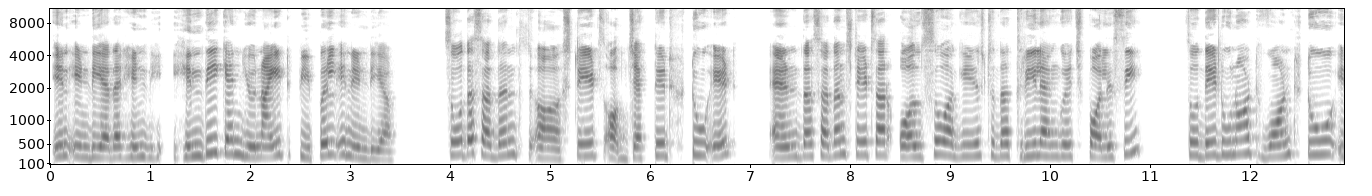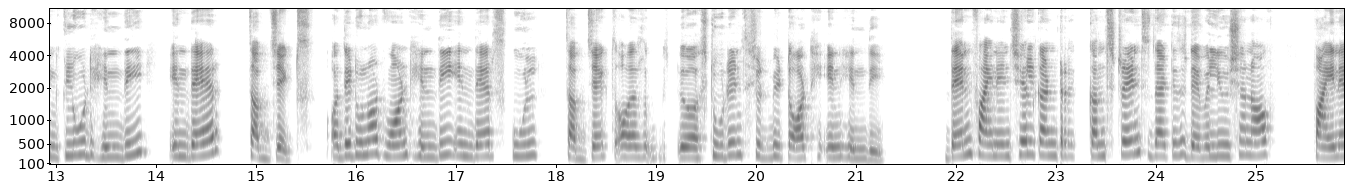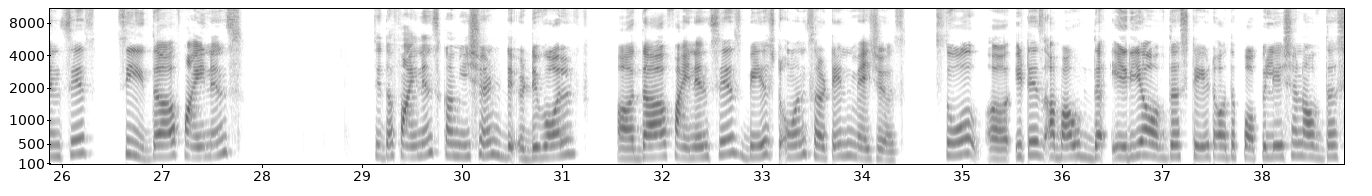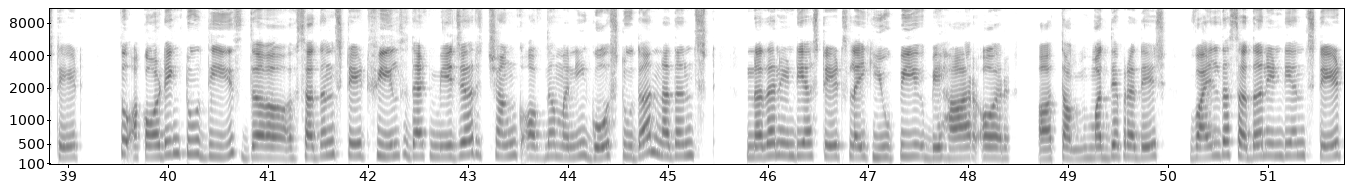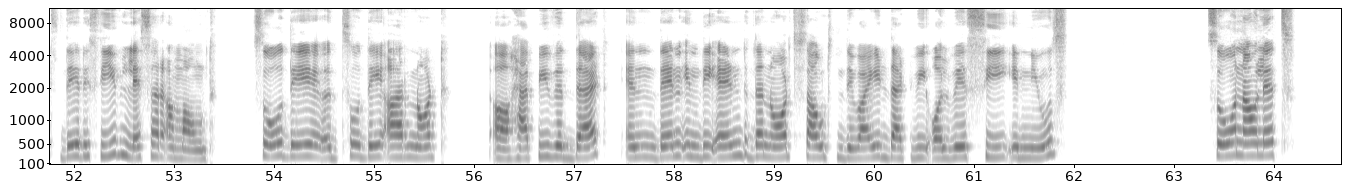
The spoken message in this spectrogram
in India, that Hindi can unite people in India. So the southern uh, states objected to it and the southern states are also against the three language policy so they do not want to include Hindi in their subjects or they do not want Hindi in their school subjects or uh, students should be taught in Hindi. Then financial constraints that is devolution of finances. See the finance, see the finance commission devolve uh, the finances based on certain measures. So uh, it is about the area of the state or the population of the state so according to these, the southern state feels that major chunk of the money goes to the northern, northern India states like UP, Bihar or uh, Madhya Pradesh, while the southern Indian states, they receive lesser amount. So they, so they are not uh, happy with that. And then in the end, the north-south divide that we always see in news. So now let's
